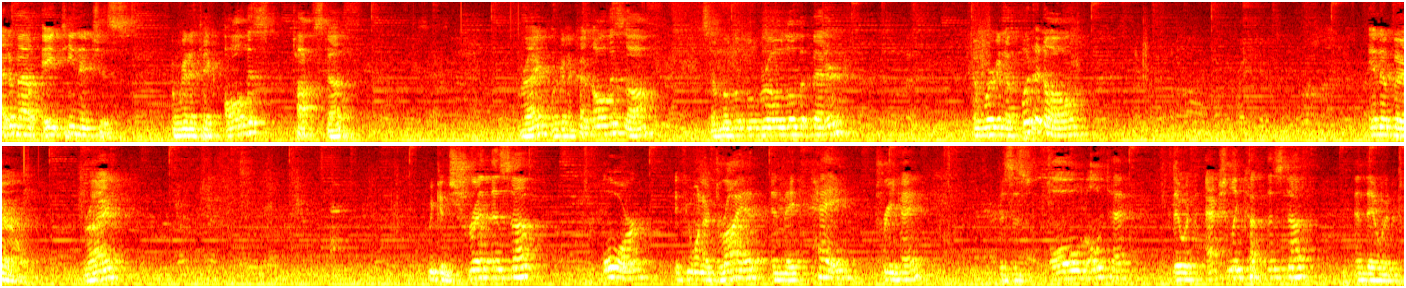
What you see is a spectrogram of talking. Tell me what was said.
at about 18 inches. And we're gonna take all this top stuff, right? We're gonna cut all this off. Some of them will grow a little bit better. And we're gonna put it all in a barrel, right? We can shred this up, or if you want to dry it and make hay, tree hay, this is old, old tech. They would actually cut this stuff and they would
